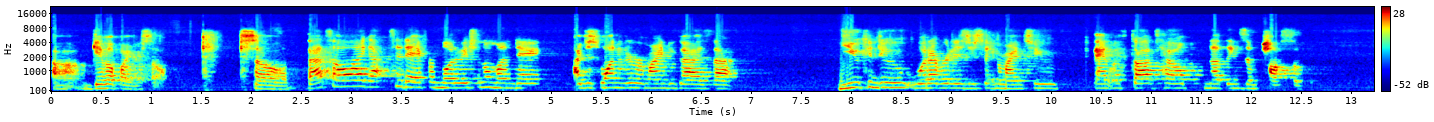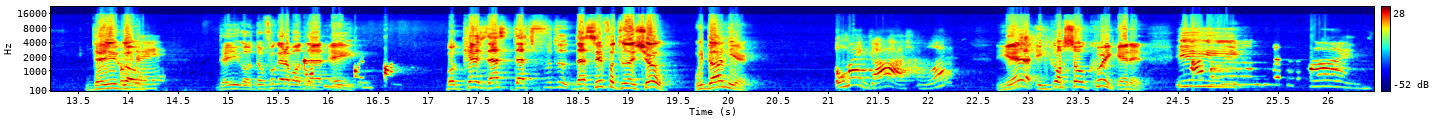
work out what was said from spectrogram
um, give up on yourself. So that's all I got today for Motivational Monday. I just wanted to remind you guys that you can do whatever it is you set your mind to, and with God's help, nothing's impossible. There you okay? go. There you go. Don't forget about that. Hey, but Kes, that's that's for that's it for today's show. We're done here. Oh my gosh! What? Yeah, it goes so quick, and it. time.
